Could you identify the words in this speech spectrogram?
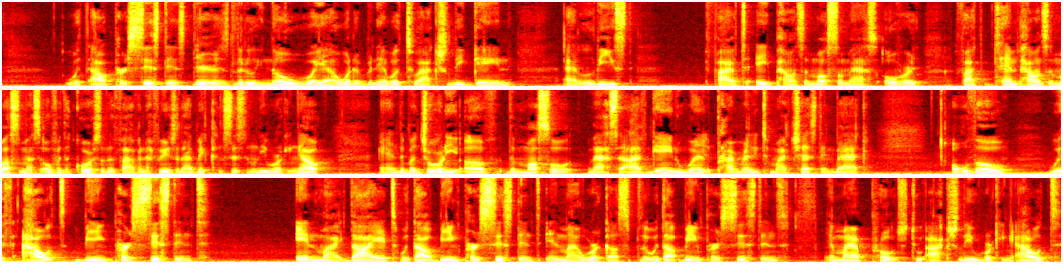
without persistence, there is literally no way I would have been able to actually gain at least five to eight pounds of muscle mass over five to ten pounds of muscle mass over the course of the five and a half years that I've been consistently working out. And the majority of the muscle mass that I've gained went primarily to my chest and back. Although without being persistent in my diet, without being persistent in my workout split, without being persistent in my approach to actually working out,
